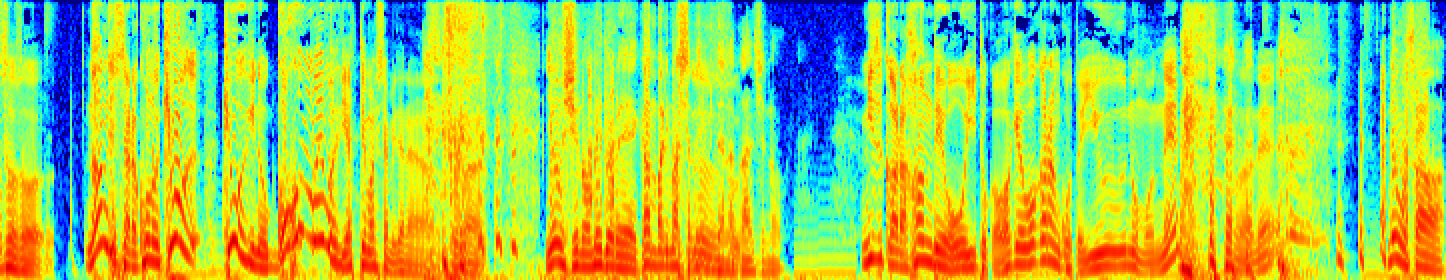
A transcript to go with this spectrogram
そうそう。なんでしたら、この競競技の5分前までやってましたみたいな、そんな、4種のメドレー頑張りましたね、そうそうみたいな感じの。自らハンデを追いとか、わけわからんこと言うのもね、そうだね。でもさ、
